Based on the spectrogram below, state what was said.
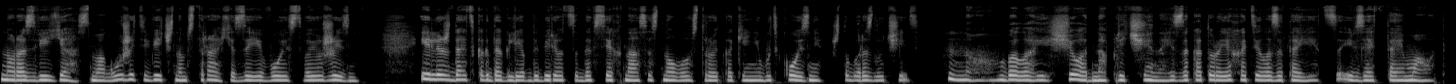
но разве я смогу жить в вечном страхе за его и свою жизнь? Или ждать, когда Глеб доберется до всех нас и снова устроит какие-нибудь козни, чтобы разлучить? Но была еще одна причина, из-за которой я хотела затаиться и взять тайм-аут.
